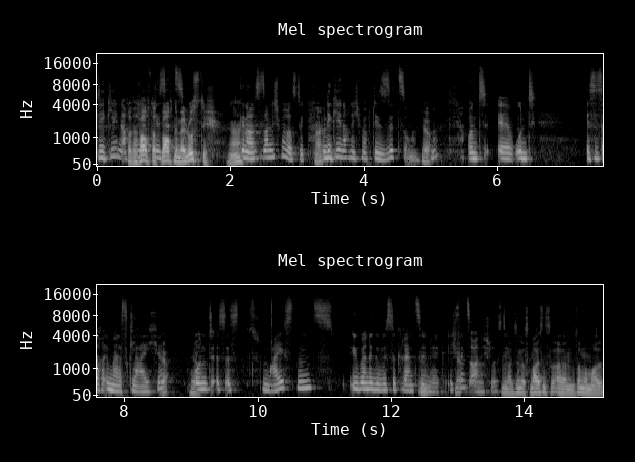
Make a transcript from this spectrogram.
Die gehen auch das nie war auch, das war auch nicht mehr lustig. Ne? Genau, das ist auch nicht mehr lustig. Nein. Und die gehen auch nicht mehr auf diese Sitzungen. Ja. Ne? Und, äh, und es ist auch immer das Gleiche. Ja, ja. Und es ist meistens über eine gewisse Grenze hinweg. Ich Ja. finde es auch nicht lustig. dann sind das meistens, ähm, sagen wir mal,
